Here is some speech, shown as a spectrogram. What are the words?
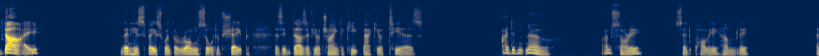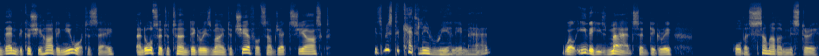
die? Then his face went the wrong sort of shape, as it does if you're trying to keep back your tears. I didn't know. I'm sorry, said Polly humbly. And then, because she hardly knew what to say, and also to turn Diggory's mind to cheerful subjects, she asked, Is Mr. Ketterley really mad? Well, either he's mad, said Diggory, or there's some other mystery.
